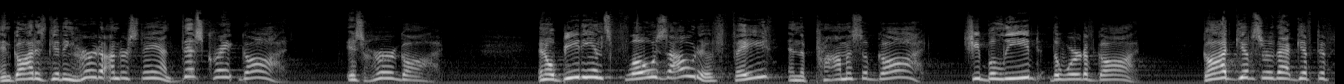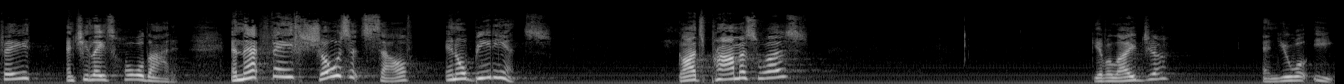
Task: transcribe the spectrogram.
And God is giving her to understand this great God is her God. And obedience flows out of faith and the promise of God. She believed the word of God. God gives her that gift of faith and she lays hold on it. And that faith shows itself in obedience. God's promise was give Elijah and you will eat.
